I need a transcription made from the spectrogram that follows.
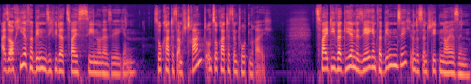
Also auch hier verbinden sich wieder zwei Szenen oder Serien. Sokrates am Strand und Sokrates im Totenreich. Zwei divergierende Serien verbinden sich und es entsteht ein neuer Sinn.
